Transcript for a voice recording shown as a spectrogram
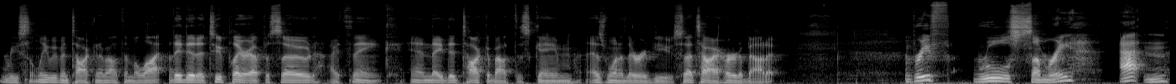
recently. We've been talking about them a lot. They did a two player episode, I think, and they did talk about this game as one of their reviews. So that's how I heard about it. A brief rules summary Aton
